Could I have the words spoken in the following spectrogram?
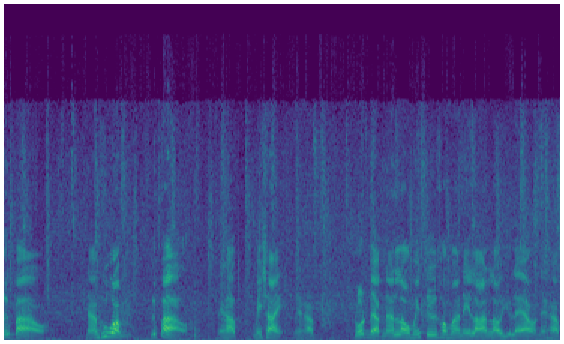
หรือเปล่า น้ำท่วมหรือเปล่านะครับ ไม่ใช่นะครับ รถแบบนั้นเราไม่ซื้อเข้ามาในร้านเราอยู่แล้วนะครับ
